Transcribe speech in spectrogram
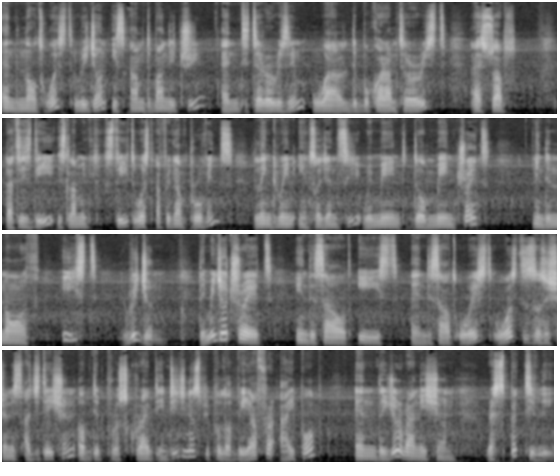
and the northwest region is armed banditry and terrorism, while the Boko Haram terrorists, ISWAP, that is the Islamic State West African province, lingering insurgency remained the main threat in the north east region. The major threat in the southeast and the southwest was the secessionist agitation of the proscribed indigenous people of Biafra IPOB and the Yoruba nation respectively.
